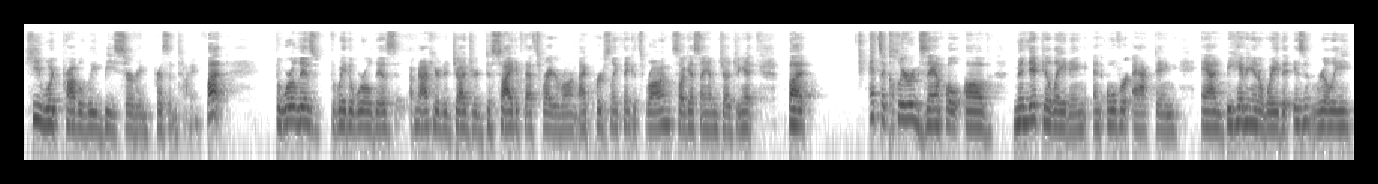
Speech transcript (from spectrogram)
he would probably be serving prison time. But the world is the way the world is. I'm not here to judge or decide if that's right or wrong. I personally think it's wrong, so I guess I am judging it. But it's a clear example of manipulating and overacting and behaving in a way that isn't really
